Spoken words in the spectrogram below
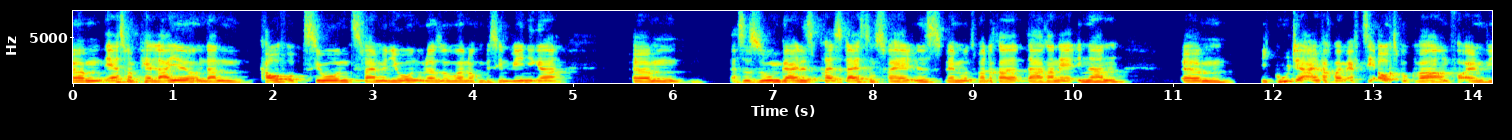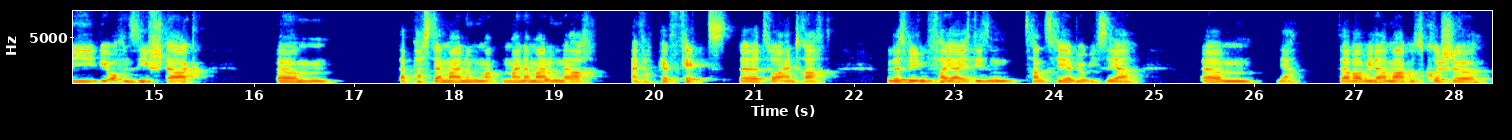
ähm, erstmal per Laie und dann Kaufoption, zwei Millionen oder sogar noch ein bisschen weniger. Ähm, das ist so ein geiles Preis-Leistungs-Verhältnis, wenn wir uns mal daran erinnern, ähm, wie gut er einfach beim FC Augsburg war und vor allem wie, wie offensiv stark. Ähm, da passt der Meinung, meiner Meinung nach einfach perfekt äh, zur Eintracht. Und deswegen feiere ich diesen Transfer wirklich sehr. Ähm, ja, da war wieder Markus Krösche,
